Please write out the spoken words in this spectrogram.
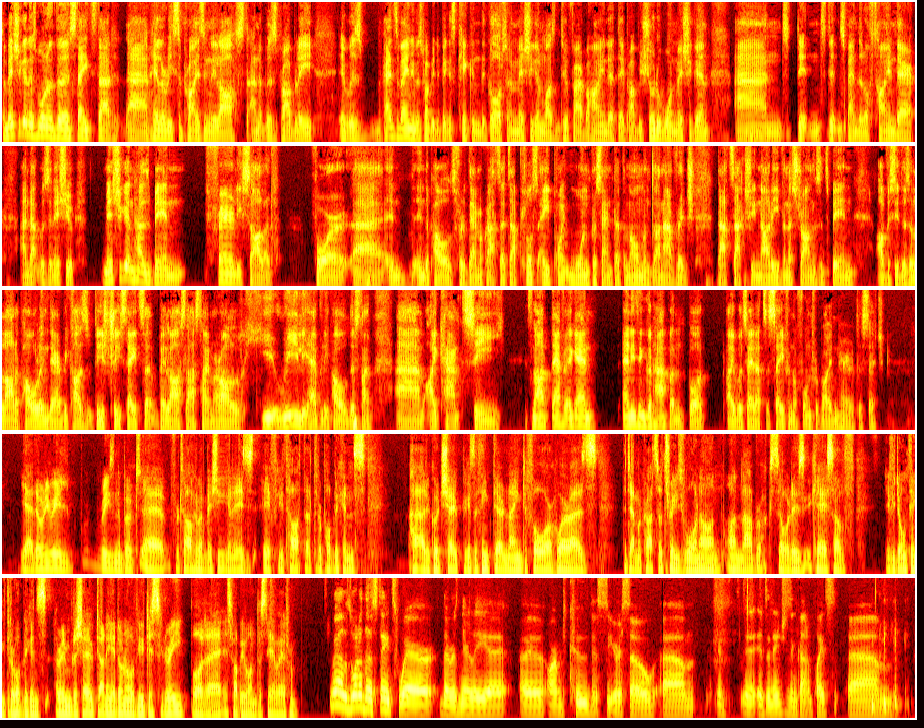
So Michigan is one of the states that uh, Hillary surprisingly lost, and it was probably it was Pennsylvania was probably the biggest kick in the gut, and Michigan wasn't too far behind it. They probably should have won Michigan and didn't didn't spend enough time there, and that was an issue. Michigan has been fairly solid for uh, in in the polls for the Democrats. It's at plus eight point one percent at the moment on average. That's actually not even as strong as it's been. Obviously, there's a lot of polling there because these three states that they lost last time are all hu- really heavily polled this time. Um, I can't see. It's not def- again. Anything could happen, but I would say that's a safe enough one for Biden here at this stage. Yeah, the only real reason about uh, for talking about Michigan is if you thought that the Republicans had a good shout because I think they're nine to four, whereas the Democrats are three to one on on Ladbrokes. So it is a case of if you don't think the Republicans are in with a shout, Johnny, I don't know if you disagree, but uh, it's probably one to stay away from. Well, it's one of those states where there was nearly a, a armed coup this year, so um, it, it's an interesting kind of place. Um,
